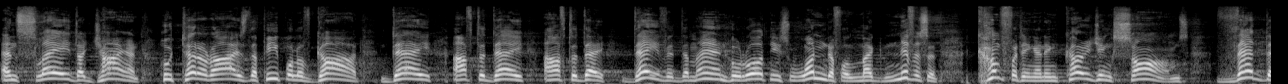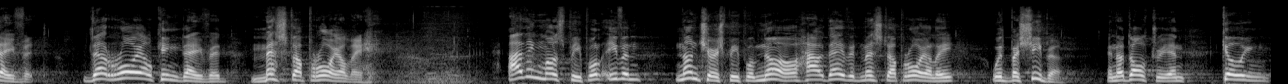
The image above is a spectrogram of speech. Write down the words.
and slayed the giant who terrorized the people of God day after day after day. David, the man who wrote these wonderful, magnificent, comforting, and encouraging psalms, that David, the royal King David, messed up royally. I think most people, even non church people, know how David messed up royally with Bathsheba in adultery and killing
